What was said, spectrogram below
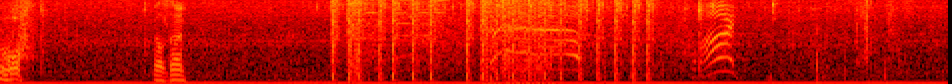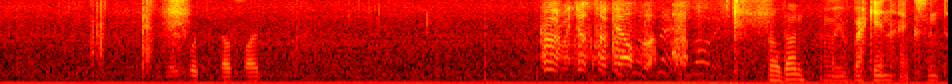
Oh. Well done. Outside. Good, we just took Alpha. Well done. Are we back in? Excellent.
